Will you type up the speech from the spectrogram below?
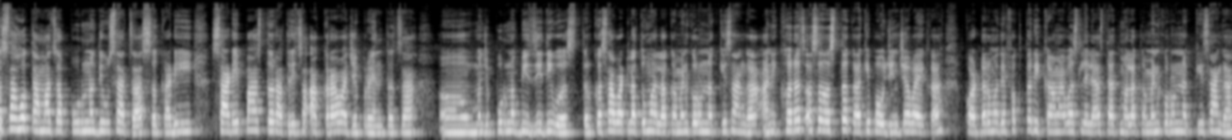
असा होता माझा पूर्ण दिवसाचा. सकाळी साडेपाच तर रात्रीचा अकरा वाजेपर्यंतचा म्हणजे पूर्ण बिझी दिवस. तर कसा वाटला तुम्हाला? कमेंट करून नक्की सांगा. आणि खरंच असं असतं का की फौजींच्या बायका क्वार्टरमध्ये फक्त रिकाम्या बसलेल्या असतात? मला कमेंट करून नक्की सांगा.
